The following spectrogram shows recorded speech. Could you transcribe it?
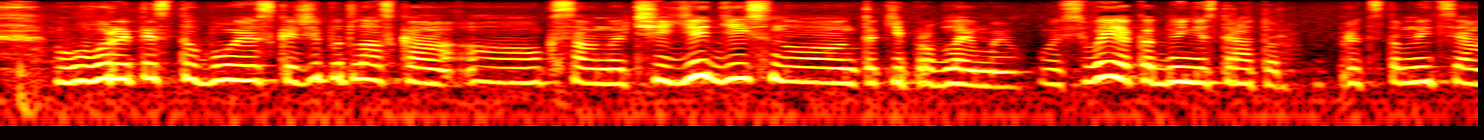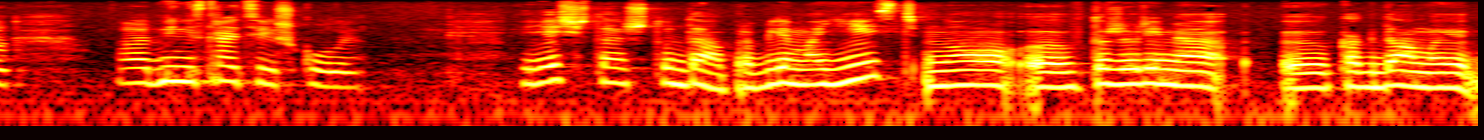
говорити з тобою. Скажи, будь ласка, Оксано, Оксана, чи є дійсно такі проблеми? Ось ви, як адміністратор, представниця адміністрації школи. Я считаю, что да, проблема есть, но э, в то же время, когда мы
